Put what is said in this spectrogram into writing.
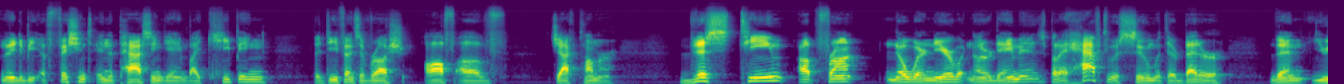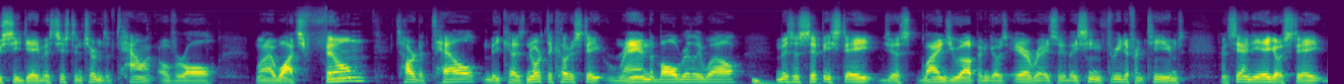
They need to be efficient in the passing game by keeping the defensive rush off of Jack Plummer. This team up front, nowhere near what Notre Dame is, but I have to assume that they're better than UC Davis just in terms of talent overall. When I watch film, it's hard to tell because North Dakota State ran the ball really well. Mississippi State just lines you up and goes air raid. So they've seen three different teams. And San Diego State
